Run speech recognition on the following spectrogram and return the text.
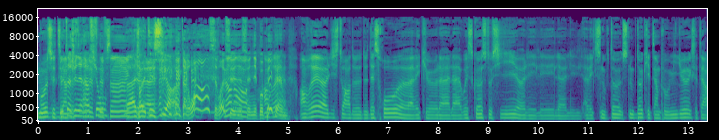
Moi, c'était de ta 9- génération. 995, Ah, j'en euh, étais sûr. Ah, t'as le droit, hein c'est vrai que Non, c'est non, c'est une en épopée quand vrai, même. En vrai, euh, l'histoire de, de Death Row euh, avec euh, la, la West Coast aussi, euh, les, les, la- les- avec Snoop Dogg, Snoop Dogg qui était un peu au milieu, etc.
